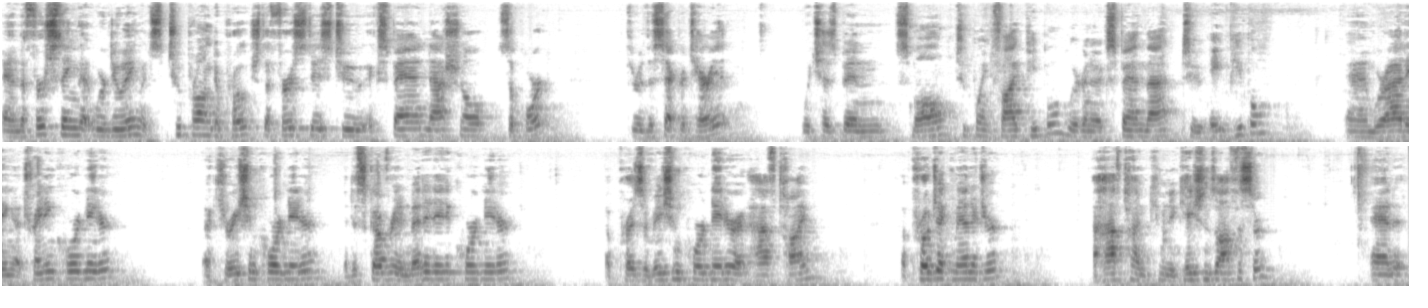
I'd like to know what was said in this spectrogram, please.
And the first thing that we're doing, it's a two-pronged approach. The first is to expand national support through the Secretariat, which has been small, 2.5 people. We're going to expand that to eight people. And we're adding a training coordinator, a curation coordinator, a discovery and metadata coordinator, a preservation coordinator at halftime, a project manager, a halftime communications officer, and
